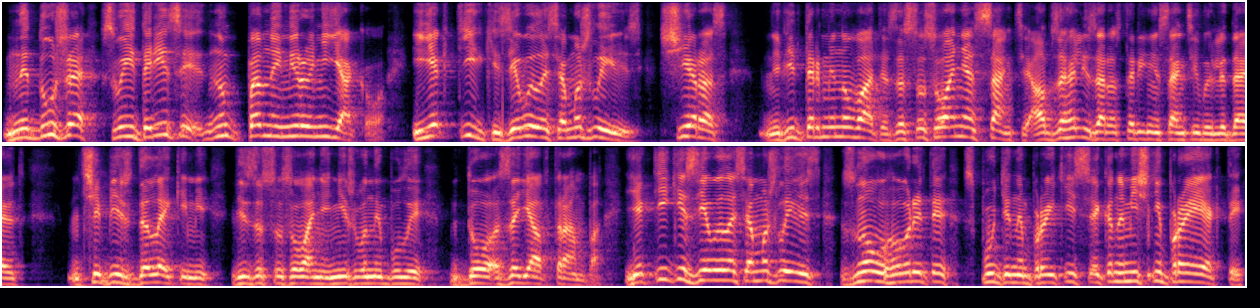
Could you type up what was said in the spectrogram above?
не дуже в своїй таріці, ну певною мірою ніякого. І як тільки з'явилася можливість ще раз відтермінувати застосування санкцій, а взагалі зараз тарифні санкції виглядають ще більш далекими від застосування, ніж вони були до заяв Трампа. Як тільки з'явилася можливість знову говорити з Путіним про якісь економічні проекти,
